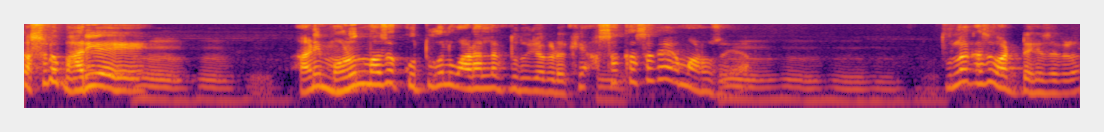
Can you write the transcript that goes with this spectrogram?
कसलं भारी आहे हे. आणि म्हणून माझं कुतूहल वाढायला लागतं तुझ्याकडं की असं कसं काय माणूस आहे. तुला कसं वाटतं हे सगळं?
